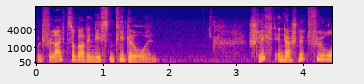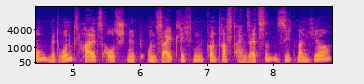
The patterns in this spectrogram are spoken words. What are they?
und vielleicht sogar den nächsten Titel holen. Schlicht in der Schnittführung mit Rundhalsausschnitt und seitlichen Kontrasteinsätzen sieht man hier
